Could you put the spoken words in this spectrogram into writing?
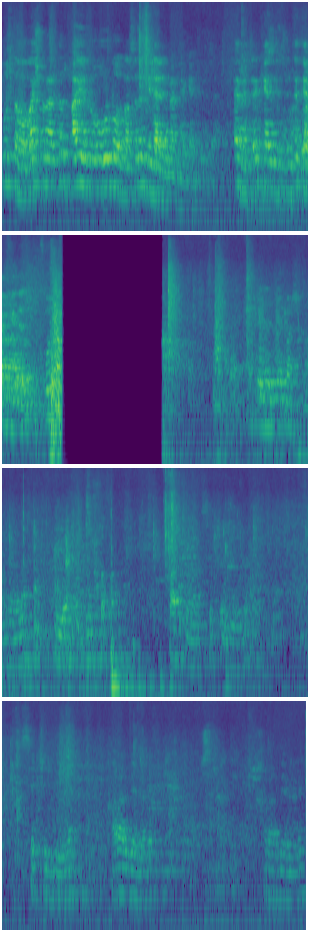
Mustafa Başpınar'dır. Hayırlı uğurlu olmasını dilerim memleketimize. Evet, kendisini de tebrik ederim. Mustafa belediye başkanlığına üye Mustafa Başkan'a seçildiğinde seçildiğinde karar verilerek karar verilerek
